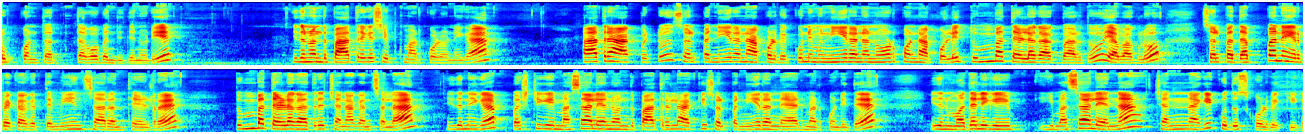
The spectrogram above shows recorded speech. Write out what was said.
ರುಬ್ಕೊಂಡು ತಗೊ ತಗೊಬಂದಿದ್ದೆ ನೋಡಿ. ಇದನ್ನೊಂದು ಪಾತ್ರೆಗೆ ಶಿಫ್ಟ್ ಮಾಡ್ಕೊಳ್ಳೋಣ ಈಗ. ಪಾತ್ರೆ ಹಾಕಿಬಿಟ್ಟು ಸ್ವಲ್ಪ ನೀರನ್ನು ಹಾಕ್ಕೊಳ್ಬೇಕು. ನಿಮಗೆ ನೀರನ್ನು ನೋಡ್ಕೊಂಡು ಹಾಕ್ಕೊಳ್ಳಿ. ತುಂಬ ತೆಳ್ಳಗಾಗಬಾರ್ದು ಯಾವಾಗಲೂ. ಸ್ವಲ್ಪ ದಪ್ಪನೇ ಇರಬೇಕಾಗತ್ತೆ ಮೀನು ಸಾರು ಅಂತ ಹೇಳಿದ್ರೆ ತುಂಬ ತೆಳ್ಳಗಾದರೆ ಚೆನ್ನಾಗಿ ಅನಿಸಲ್ಲ. ಇದನ್ನೀಗ ಫಸ್ಟಿಗೆ ಮಸಾಲೆಯನ್ನು ಒಂದು ಪಾತ್ರೆಯಲ್ಲಿ ಹಾಕಿ ಸ್ವಲ್ಪ ನೀರನ್ನು ಆ್ಯಡ್ ಮಾಡ್ಕೊಂಡಿದ್ದೆ. ಇದನ್ನು ಮೊದಲಿಗೆ ಈ ಮಸಾಲೆಯನ್ನು ಚೆನ್ನಾಗಿ ಕುದಿಸ್ಕೊಳ್ಬೇಕೀಗ.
